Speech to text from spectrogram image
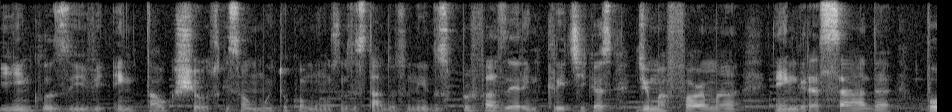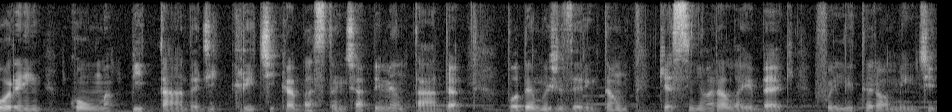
e inclusive em talk shows que são muito comuns nos Estados Unidos por fazerem críticas de uma forma engraçada, porém com uma pitada de crítica bastante apimentada. Podemos dizer então que a senhora Liebeck foi literalmente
